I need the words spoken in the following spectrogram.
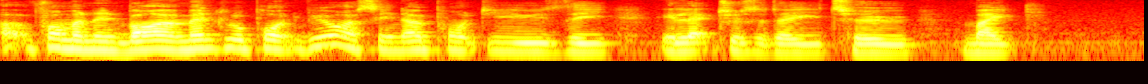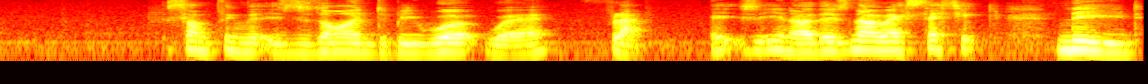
uh, from an environmental point of view, I see no point to use the electricity to make something that is designed to be workwear flat. It's you know there's no aesthetic need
